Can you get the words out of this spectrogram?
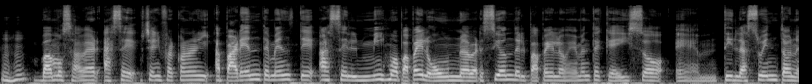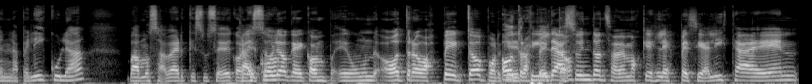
Vamos a ver, hace Jennifer Connelly aparentemente hace el mismo papel o una versión del papel, obviamente, que hizo em, Tilda Swinton en la película. Vamos a ver qué sucede con Calculo eso. que con eh, un otro aspecto, porque Tilda Swinton sabemos que es la especialista en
